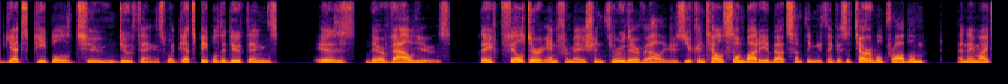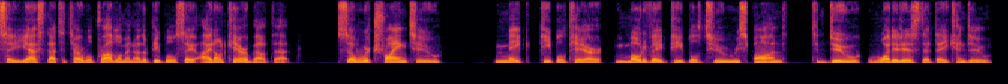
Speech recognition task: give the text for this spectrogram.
gets people to do things. What gets people to do things is their values. They filter information through their values. You can tell somebody about something you think is a terrible problem, and they might say, Yes, that's a terrible problem. And other people will say, I don't care about that. So we're trying to make people care, motivate people to respond, to do what it is that they can do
